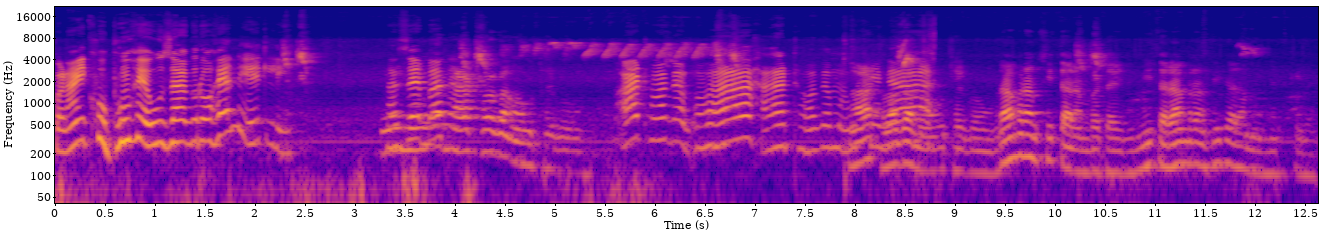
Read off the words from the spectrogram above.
પણ આખું ભૂહે ઉજાગરો હે ને એટલી. હશે બા આઠ વાગ્યામાં ઉઠે આઠ વાગ્યા વાહ આઠ વાગ્યામાં ઉઠે રામ રામ સીતારામ બધાય મી રામ રામ સીતારામ જ નથી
